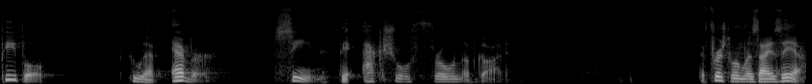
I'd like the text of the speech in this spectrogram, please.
people who have ever seen the actual throne of God. The first one was Isaiah.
